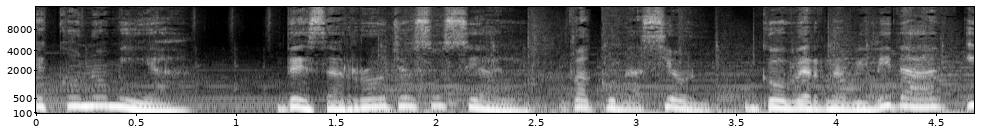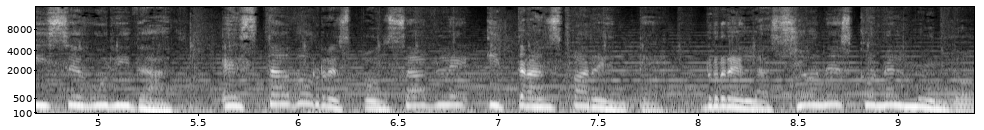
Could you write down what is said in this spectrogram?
economía, desarrollo social, vacunación, gobernabilidad y seguridad, Estado responsable y transparente, relaciones con el mundo.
